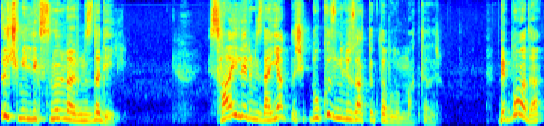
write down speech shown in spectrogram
3 millik sınırlarımızda değil. Sahillerimizden yaklaşık 9 mil uzaklıkta bulunmaktadır. Ve bu ada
